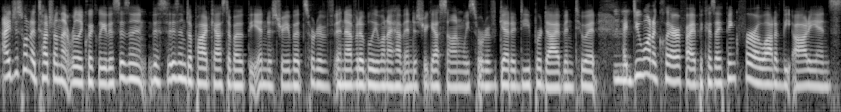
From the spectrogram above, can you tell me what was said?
I just want to touch on that really quickly. This isn't this isn't a podcast about the industry, but sort of inevitably when I have industry guests on, we sort of get a deeper dive into it. Mm-hmm. I do want to clarify because I think for a lot of the audience,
